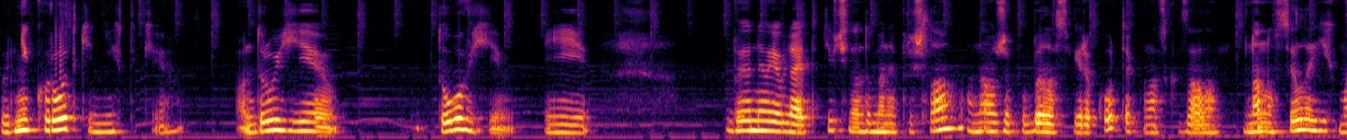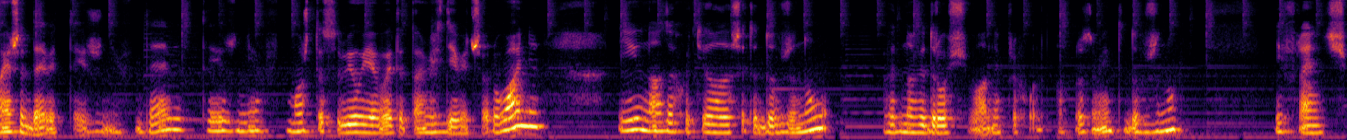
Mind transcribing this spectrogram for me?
Одні короткі нігтики, а другі довгі. І ви не уявляєте, дівчина до мене прийшла, вона вже побила свій рекорд, як вона сказала. Вона носила їх майже 9 тижнів. 9 тижнів. Можете собі уявити, там везде відшарування. І вона захотіла лишити довжину, видно, відрощувала, не приходила. Розумієте, довжину і френч.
